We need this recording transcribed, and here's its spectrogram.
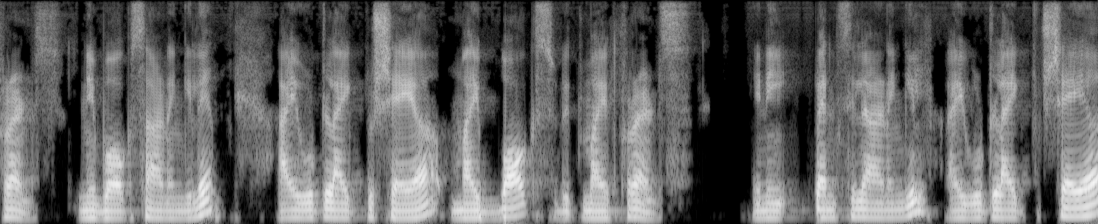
friends. ഇനി ബോക്സ് ആണെങ്കിൽ I would like to share my box with my friends. ഇനി പെൻസിൽ ആണെങ്കിൽ I would like to share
